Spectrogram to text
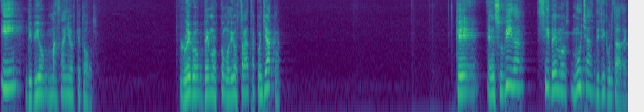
y vivió más años que todos. Luego vemos cómo Dios trata con Jacob. que en su vida sí vemos muchas dificultades,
